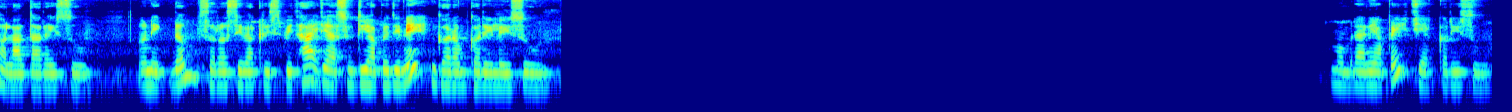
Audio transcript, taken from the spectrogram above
હલાવતા રહીશું અને એકદમ સરસ એવા ક્રિસ્પી થાય ત્યાં સુધી આપણે તેને ગરમ કરી લઈશું. મમરાને આપણે ચેક કરીશું.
